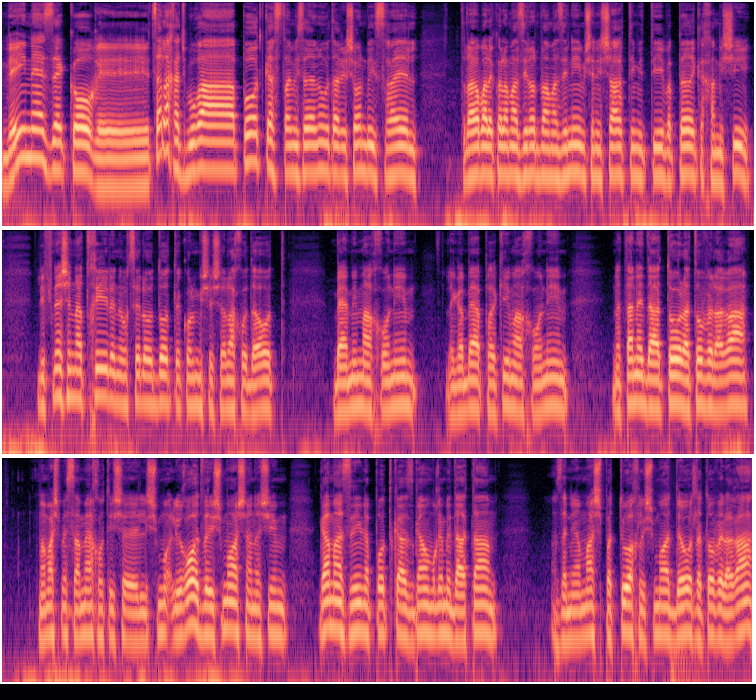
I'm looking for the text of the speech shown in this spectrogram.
והנה זה קורה. צלחת שבורה, פודקאסט המסעדנות הראשון בישראל. תודה רבה לכל המאזינות והמאזינים שנשארתם איתי בפרק החמישי. לפני שנתחיל, אני רוצה להודות לכל מי ששלח הודעות בימים האחרונים לגבי הפרקים האחרונים. נתן את דעתו לטוב ולרע. ממש משמח אותי שלשמוע, לראות ולשמוע שאנשים גם מאזינים לפודקאסט, גם אומרים את דעתם. אז אני ממש פתוח לשמוע דעות לטוב ולרע.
